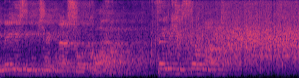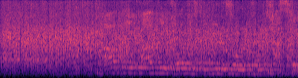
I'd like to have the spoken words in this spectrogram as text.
amazing Czech National Choir. Thank you so much. Are they, are they gorgeous and beautiful and fantastic?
